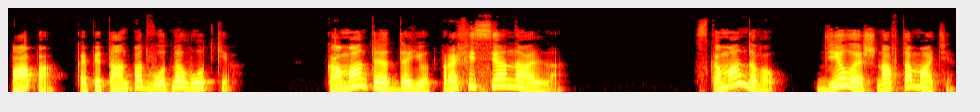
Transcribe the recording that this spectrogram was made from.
Папа – капитан подводной лодки. Команды отдает профессионально. Скомандовал – делаешь на автомате.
